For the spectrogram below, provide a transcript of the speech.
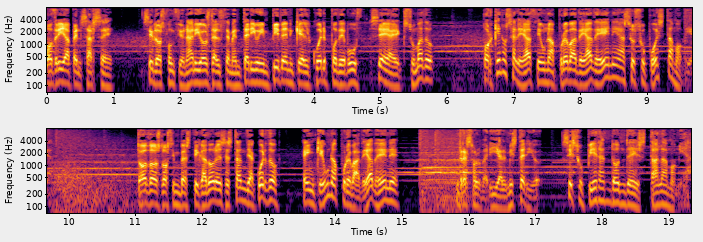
Podría pensarse, si los funcionarios del cementerio impiden que el cuerpo de Booth sea exhumado, ¿por qué no se le hace una prueba de ADN a su supuesta momia? Todos los investigadores están de acuerdo en que una prueba de ADN resolvería el misterio si supieran dónde está la momia.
